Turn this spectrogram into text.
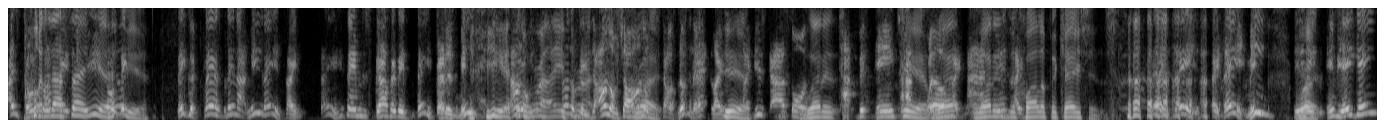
I just told What did I like, say? Yeah, no, hell they- yeah. They good players, but they're not me. They ain't like, they you naming this guys like they, they ain't better than me. Yeah, I don't know. right. I don't know, if they. I don't know what y'all. I don't know what Right. was looking at. Like, Yeah. like these guys going What is top fifteen, top yeah? twelve, what like nine, what 10, is the like, qualifications? yeah, they, ain't, like, they ain't me. It Right. ain't NBA game.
